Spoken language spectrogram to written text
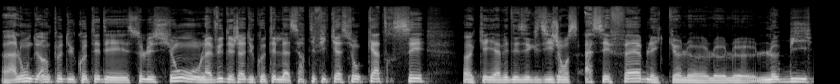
allons un peu du côté des solutions. On l'a vu déjà du côté de la certification 4C, qu'il y avait des exigences assez faibles et que le, lobby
